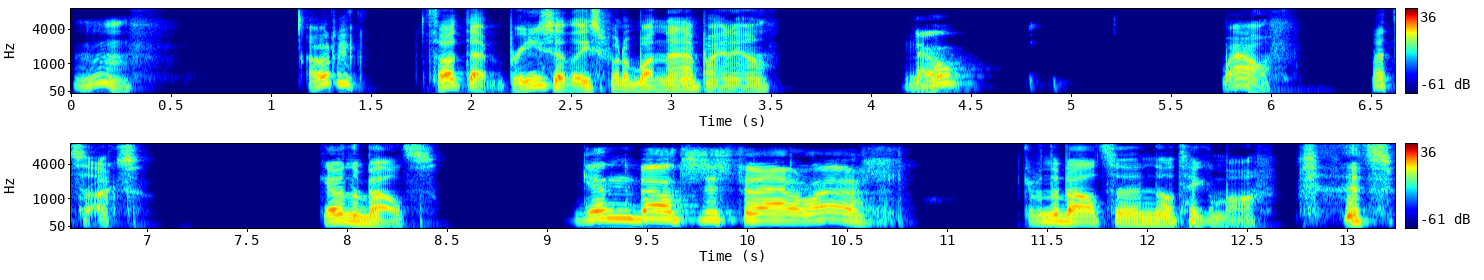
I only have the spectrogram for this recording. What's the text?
Hmm. I would have thought that Breeze at least would have won that by now. Nope. Wow. That sucks. Give them the belts. Getting the belts just for that alone. Give them the belts and they'll take them off. that's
